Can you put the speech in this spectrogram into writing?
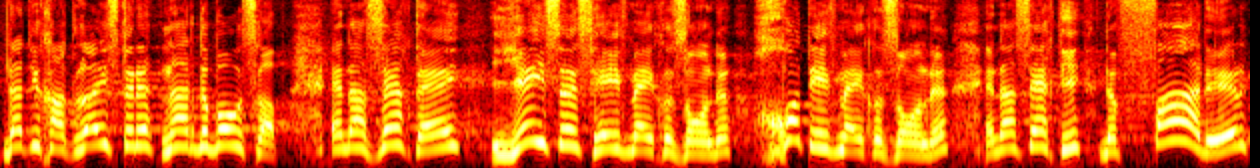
Dat u gaat luisteren naar de boodschap. En dan zegt hij, Jezus heeft mij gezonden, God heeft mij gezonden. En dan zegt hij, de Vader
